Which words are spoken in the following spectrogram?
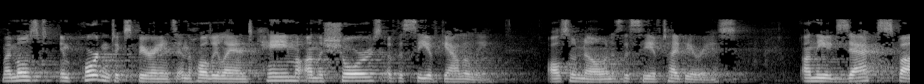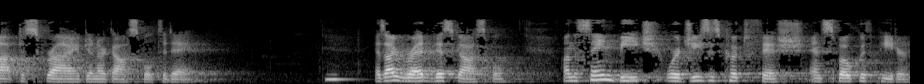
My most important experience in the Holy Land came on the shores of the Sea of Galilee, also known as the Sea of Tiberias, on the exact spot described in our gospel today. As I read this gospel, on the same beach where Jesus cooked fish and spoke with Peter,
